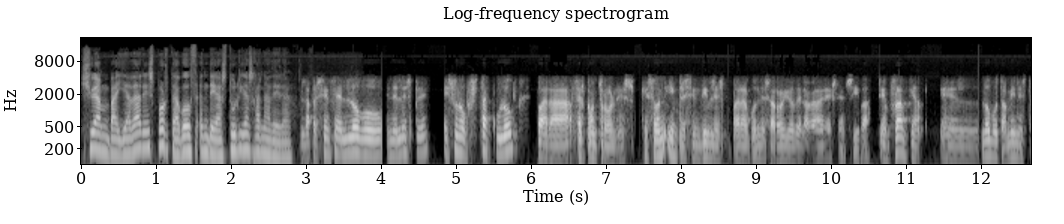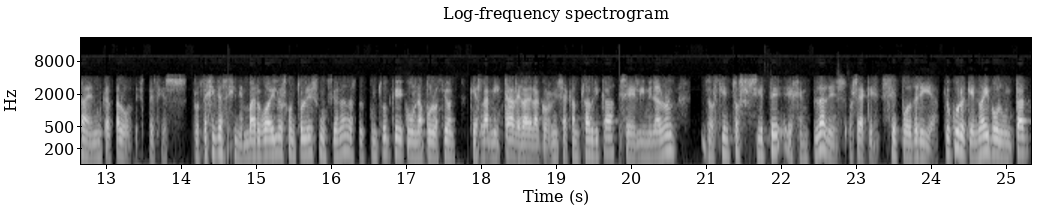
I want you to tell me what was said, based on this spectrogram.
Juan Valladares, portavoz de Asturias Ganadera. La presencia del lobo en el ESPRE es un obstáculo para hacer controles que son imprescindibles para el buen desarrollo de la ganadería extensiva. En Francia el lobo también está en un catálogo de especies protegidas, sin embargo ahí los controles funcionan hasta el punto que con una población que es la mitad de la de la cornisa cantábrica se eliminaron 207 ejemplares, o sea que se podría. ¿Qué ocurre? Que no hay voluntad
